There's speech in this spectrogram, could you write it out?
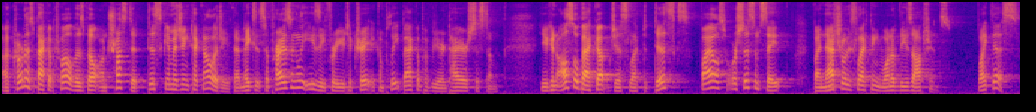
Acronis Backup 12 is built on trusted disk imaging technology that makes it surprisingly easy for you to create a complete backup of your entire system. You can also back up just selected disks, files, or system state by naturally selecting one of these options, like this.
